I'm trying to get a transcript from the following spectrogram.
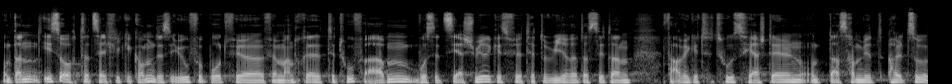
Und dann ist auch tatsächlich gekommen, das EU-Verbot für, für manche Tattoofarben, wo es jetzt sehr schwierig ist für Tätowierer, dass sie dann farbige Tattoos herstellen und das haben wir halt so,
